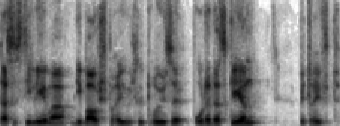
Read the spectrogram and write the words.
dass es die Leber, die Bauchspeicheldrüse oder das Gehirn betrifft.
